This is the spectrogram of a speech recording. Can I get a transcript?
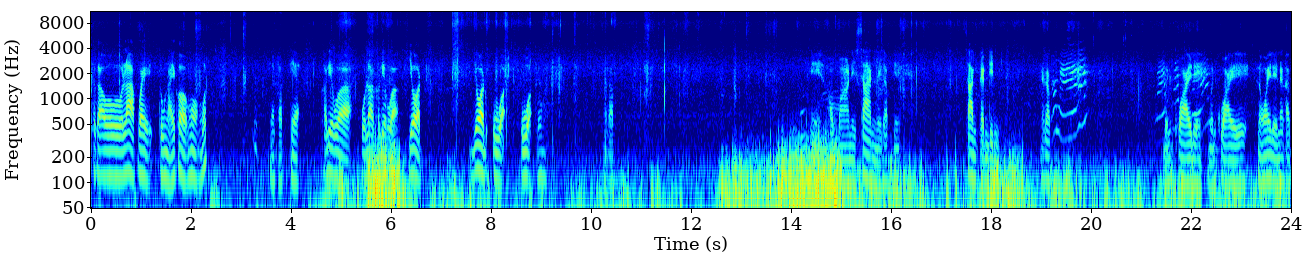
ถ้าเอารากไว้ตรงไหนก็งอกหมดนะครับเนี่ยเขาเรียกว่าโคราชเขาเรียกว่า ยอด ยอดอัวอัวนะครับนี่เอามาในซ่านเลยครับนี่ซ่านแผ่นดินนะครับเอานะเหมือนควายเลย เหมือนควายน้อยเลยนะครับ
